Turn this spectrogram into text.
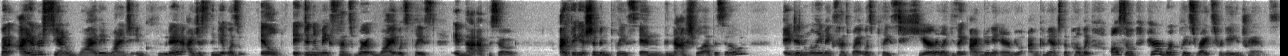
but I understand why they wanted to include it. I just think it was ill. It didn't make sense where why it was placed in that episode. I think it should have been placed in the Nashville episode. It didn't really make sense why it was placed here. Like he's like, I'm doing an interview. I'm coming out to the public. Also, here are workplace rights for gay and trans.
